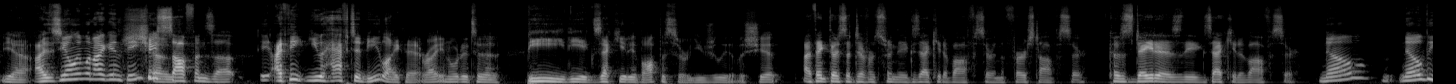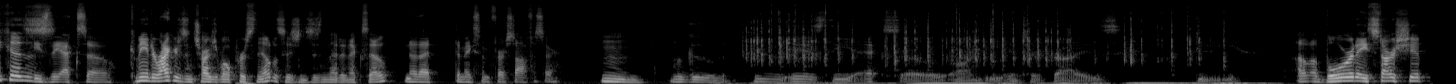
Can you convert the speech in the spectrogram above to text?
Yeah, I, it's the only one I can think She of. softens up. I think you have to be like that, right, in order to be the executive officer usually of a ship. I think there's a difference between the executive officer and the first officer because Data is the executive officer. No, no, because He's the XO. Commander Riker's in charge of all personnel decisions. Isn't that an XO? No, that that makes him first officer. Hmm. I'm gonna Google it. Who is the XO on the Enterprise D? Aboard a starship,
